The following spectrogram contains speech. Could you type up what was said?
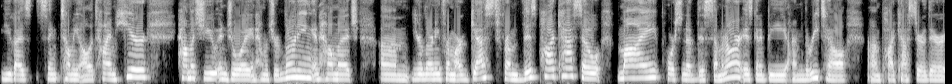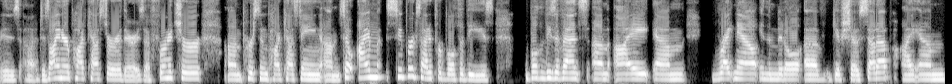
you guys tell me all the time here how much you enjoy and how much you're learning and how much um, you're learning from our guests from this podcast. So my portion of this seminar is going to be I'm the retail um, podcaster. There is a designer podcaster. There is a furniture um, person podcasting. Um, so I'm super excited for both of these both of these events. Um, I am right now in the middle of gift show setup. I am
